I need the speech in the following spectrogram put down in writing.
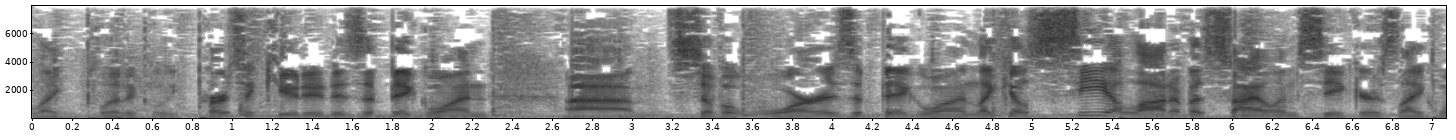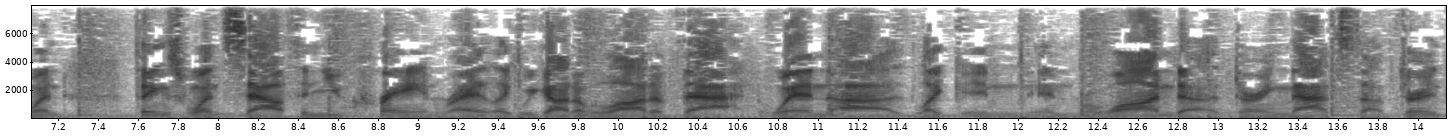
like politically persecuted is a big one. Um, civil war is a big one. Like you'll see a lot of asylum seekers, like when things went south in Ukraine, right? Like we got a lot of that when, uh, like in in Rwanda during that stuff during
